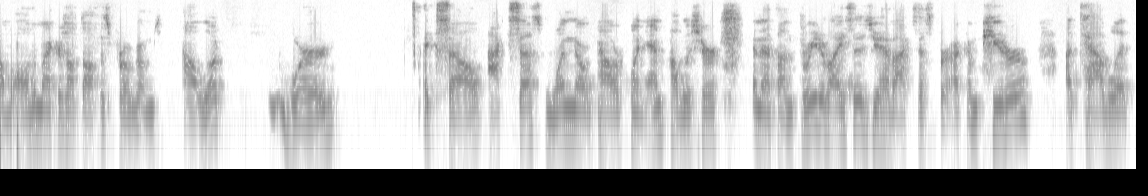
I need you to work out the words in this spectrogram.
of all the Microsoft Office programs Outlook, Word, Excel, Access, OneNote, PowerPoint, and Publisher. And that's on three devices. You have access for a computer, a tablet,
